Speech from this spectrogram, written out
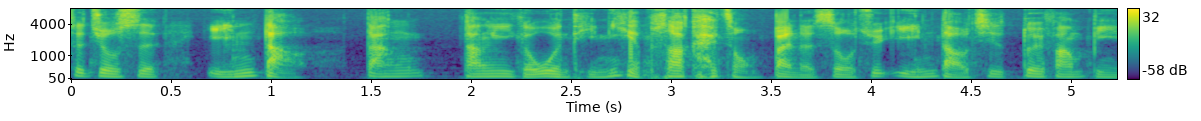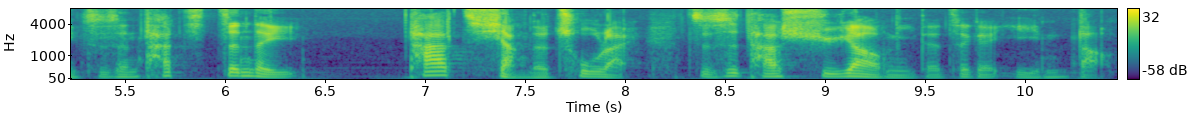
这就是引导。当当一个问题你也不知道该怎么办的时候，去引导，其实对方比你资深，他真的他想得出来，只是他需要你的这个引导。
